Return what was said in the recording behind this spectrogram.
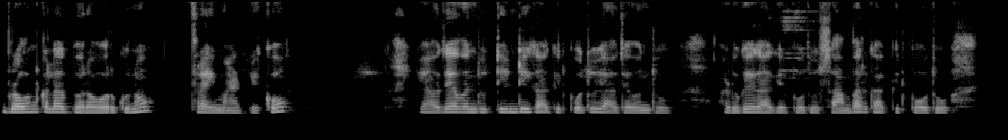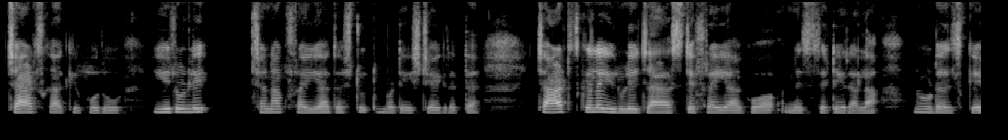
ಬ್ರೌನ್ ಕಲರ್ ಬರೋವರೆಗೂ ಫ್ರೈ ಮಾಡಬೇಕು. ಯಾವುದೇ ಒಂದು ತಿಂಡಿಗಾಗಿರ್ಬೋದು, ಯಾವುದೇ ಒಂದು ಅಡುಗೆಗಾಗಿರ್ಬೋದು, ಸಾಂಬಾರಿಗಾಗಿರ್ಬೋದು, ಚಾಟ್ಸ್ಗಾಗಿರ್ಬೋದು, ಈರುಳ್ಳಿ ಚೆನ್ನಾಗಿ ಫ್ರೈ ಆದಷ್ಟು ತುಂಬ ಟೇಸ್ಟಿಯಾಗಿರುತ್ತೆ. ಚಾಟ್ಸ್ಗೆಲ್ಲ ಈರುಳ್ಳಿ ಜಾಸ್ತಿ ಫ್ರೈ ಆಗೋ ನೆಸೆಸಿಟಿ ಇರಲ್ಲ. ನೂಡಲ್ಸ್ಗೆ,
